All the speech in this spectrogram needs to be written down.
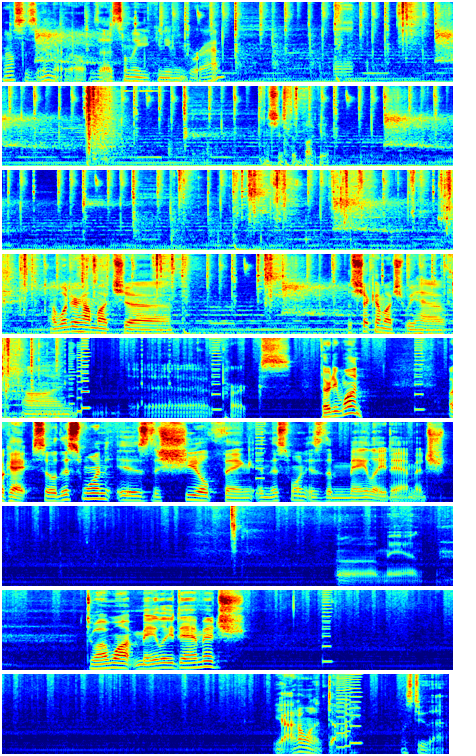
What else is in there though? Is that something you can even grab? It's just a bucket. I wonder how much, uh, let's check how much we have on uh, perks. 31. Okay, so this one is the shield thing, and this one is the melee damage. Oh, man. Do I want melee damage? Yeah, I don't want to die. Let's do that.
